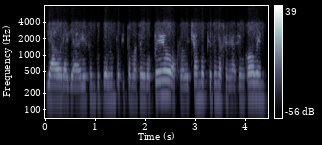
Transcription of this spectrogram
y ahora ya es un fútbol un poquito más europeo, aprovechando que es una generación joven,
